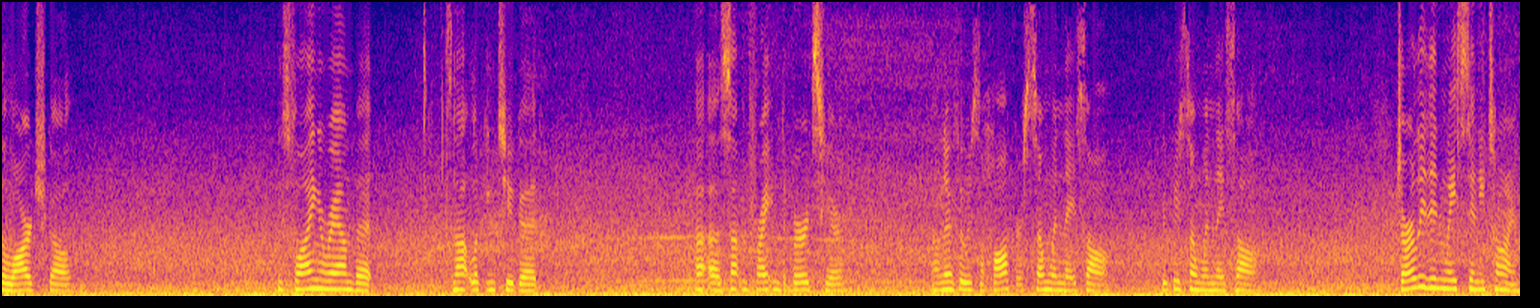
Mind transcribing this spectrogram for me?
a large skull. He's flying around, but it's not looking too good. Uh-oh, something frightened the birds here. I don't know if it was a hawk or someone they saw. Could be someone they saw. Charlie didn't waste any time.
